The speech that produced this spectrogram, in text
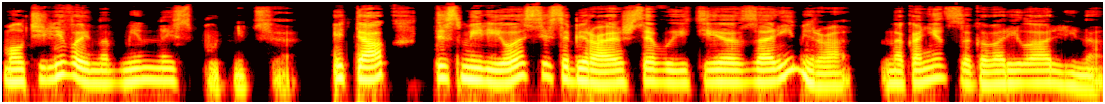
молчаливой надменной спутницы. «Итак, ты смирилась и собираешься выйти за Римера?» — наконец заговорила Алина.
